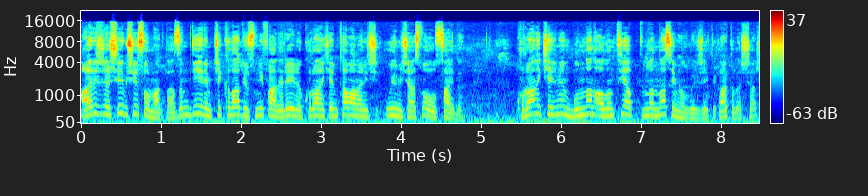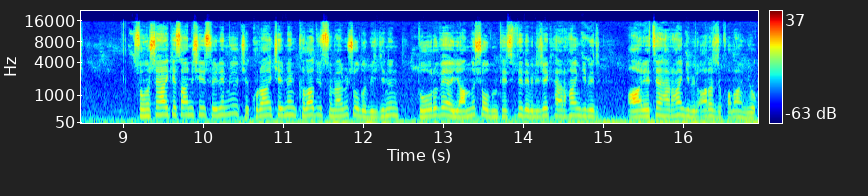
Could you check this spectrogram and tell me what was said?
Ayrıca şöyle bir şey sormak lazım. Diyelim ki Claudius'un ifadeleriyle Kur'an-ı Kerim tamamen iç- uyum içerisinde olsaydı. Kur'an-ı Kerim'in bundan alıntı yaptığından nasıl emin olabilecektik arkadaşlar? Sonuçta herkes aynı şeyi söylemiyor ki. Kur'an-ı Kerim'in Claudius'un vermiş olduğu bilginin doğru veya yanlış olduğunu tespit edebilecek herhangi bir aleti, herhangi bir aracı falan yok.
